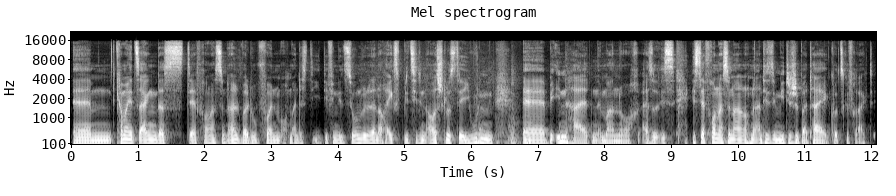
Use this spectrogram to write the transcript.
Ähm, kann man jetzt sagen, dass der Front National, weil du vorhin auch meintest, die Definition würde dann auch explizit den Ausschluss der Juden äh, beinhalten immer noch. Also ist, ist der Front National noch eine antisemitische Partei, kurz gefragt?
